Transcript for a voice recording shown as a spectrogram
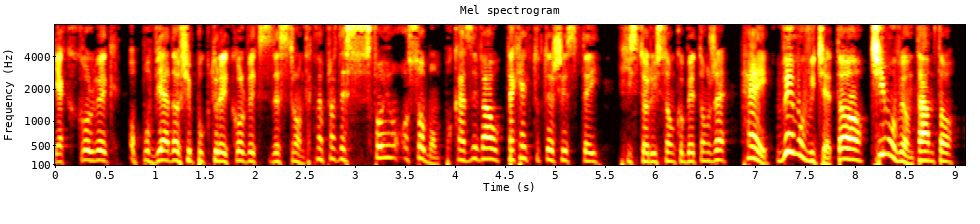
jakkolwiek opowiadał się po którejkolwiek ze stron, tak naprawdę swoją osobą pokazywał, tak jak to też jest w tej historii z tą kobietą, że hej, wy mówicie to, ci mówią tamto,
